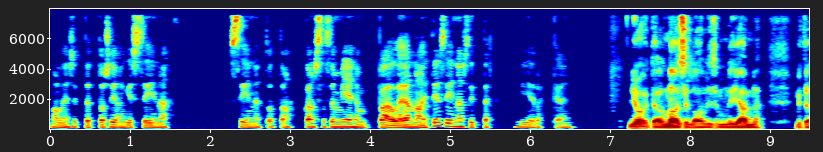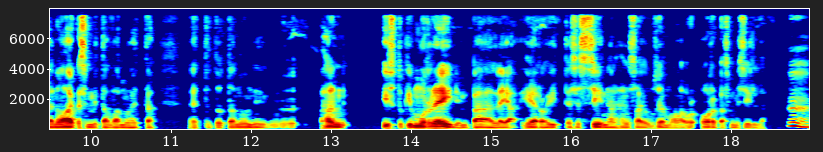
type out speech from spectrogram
mä olin sitten tosiaankin siinä, siinä tota, kanssa sen miehen päällä, ja naitin siinä sitten vierekkäin. Joo, täällä naisilla oli semmoinen jännä, mitä en ole aikaisemmin tavannut, että, että tota, no niin, hän istukin mun reidin päälle ja hieroi itsensä siinä. Hän sai useammalla orgasmi sillä. Mm,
